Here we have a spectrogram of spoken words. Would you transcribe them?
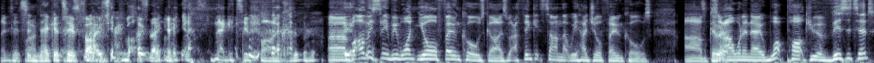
Negative It's a five. negative five. Negative five, yes. Negative five. Uh, but obviously, we want your phone calls, guys. I think it's time that we had your phone calls because it. I want to know what park you have visited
